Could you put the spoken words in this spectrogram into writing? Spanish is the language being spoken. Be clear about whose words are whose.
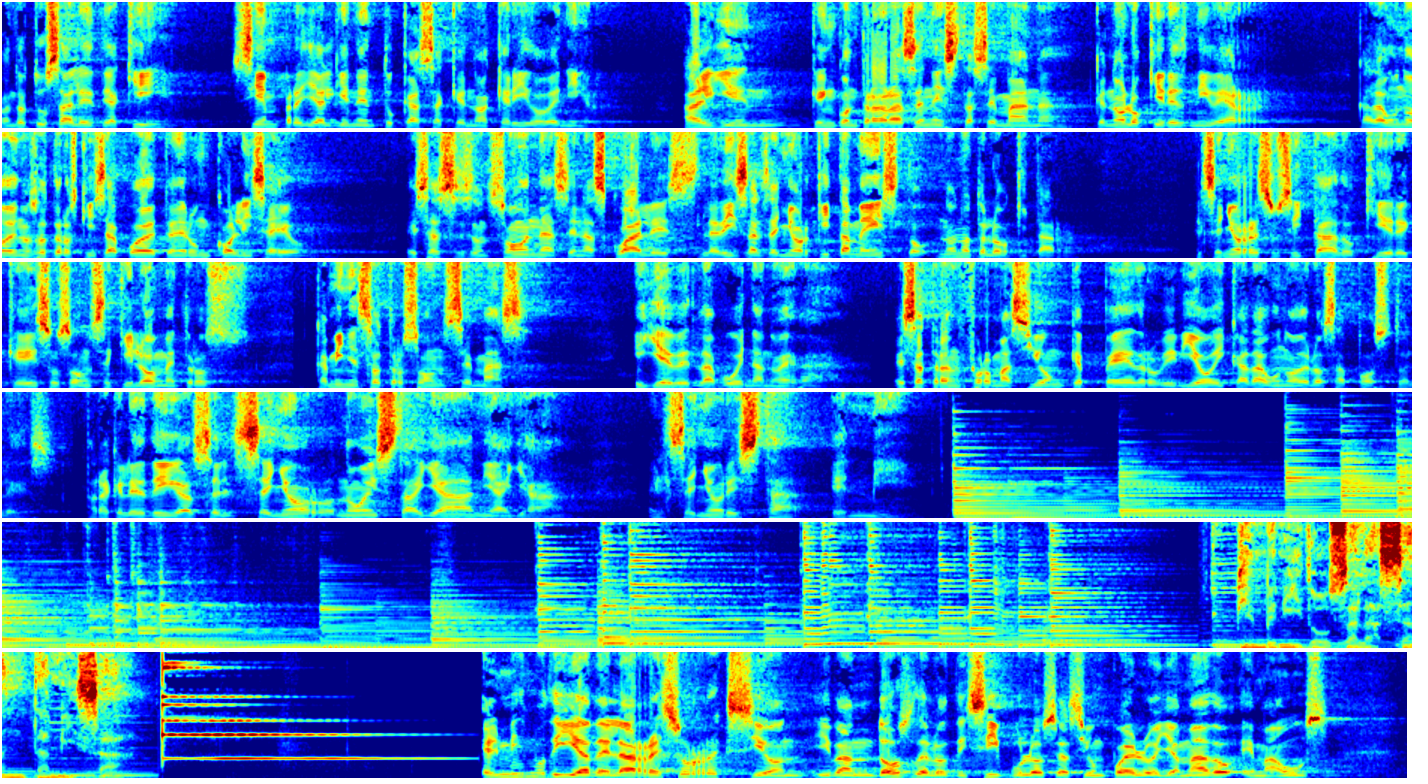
Speaker 1: Cuando tú sales de aquí, siempre hay alguien en tu casa que no ha querido venir. Alguien que encontrarás en esta semana que no lo quieres ni ver. Cada uno de nosotros quizá puede tener un coliseo. Esas son zonas en las cuales le dice al Señor, quítame esto. No, no te lo voy a quitar. El Señor resucitado quiere que esos 11 kilómetros camines otros 11 más y lleves la buena nueva. Esa transformación que Pedro vivió y cada uno de los apóstoles. Para que le digas, el Señor no está allá ni allá, el Señor está en mí.
Speaker 2: Bienvenidos a la Santa Misa.
Speaker 1: El mismo día de la resurrección iban dos de los discípulos hacia un pueblo llamado Emaús,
